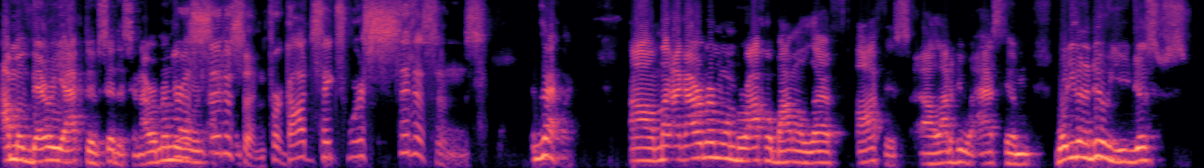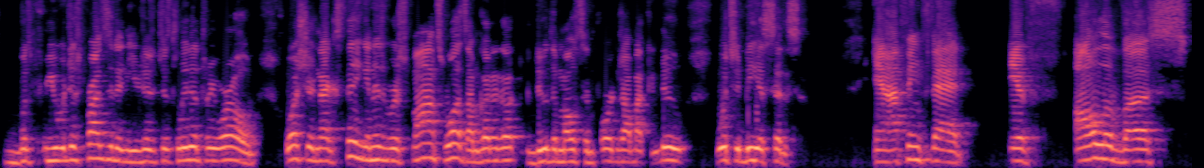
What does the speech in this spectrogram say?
I'm a very active citizen. I remember you're a citizen. For God's sakes, we're citizens. Exactly. Um, like, I remember when Barack Obama left office, a lot of people asked him, "What are you going to do? You just was you were just president. You just just lead a three world. What's your next thing?" And his response was, "I'm going to do the most important job I can do, which would be a citizen." And I think that if all of us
